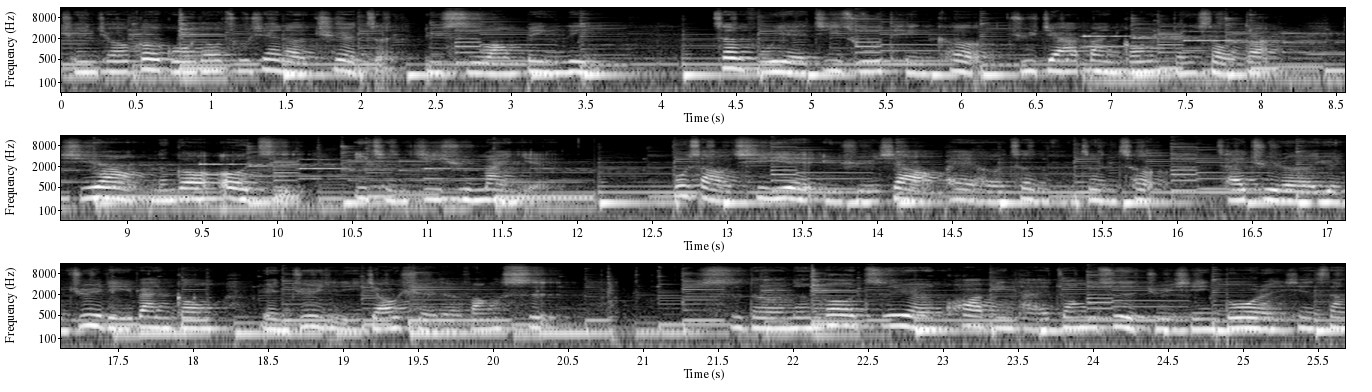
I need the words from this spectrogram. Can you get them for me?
全球各国都出现了确诊与死亡病例，政府也祭出停课、居家办公等手段，希望能够遏制疫情继续蔓延。不少企业与学校配合政府政策，采取了远距离办公、远距离教学的方式。使得能够支援跨平台装置举行多人线上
